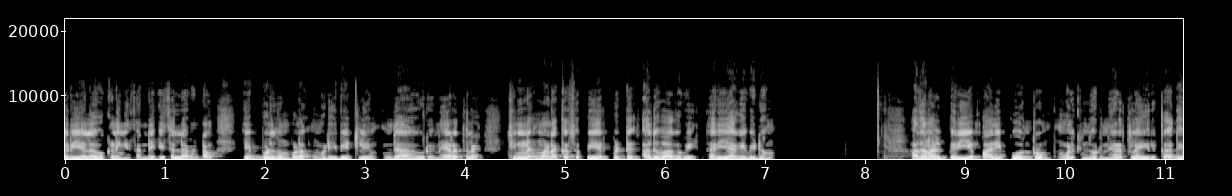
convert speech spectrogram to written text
பெரிய அளவுக்கு நீங்கள் சண்டைக்கு செல்ல வேண்டாம். எப்பொழுதும் போல உங்களுடைய வீட்லேயும் இந்த ஒரு நேரத்தில் சின்ன மனக்கசப்பு ஏற்பட்டு அதுவாகவே சரியாகிவிடும். அதனால் பெரிய பாதிப்பு ஒன்றும் உங்களுக்கு இந்த ஒரு நேரத்தில் இருக்காது.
